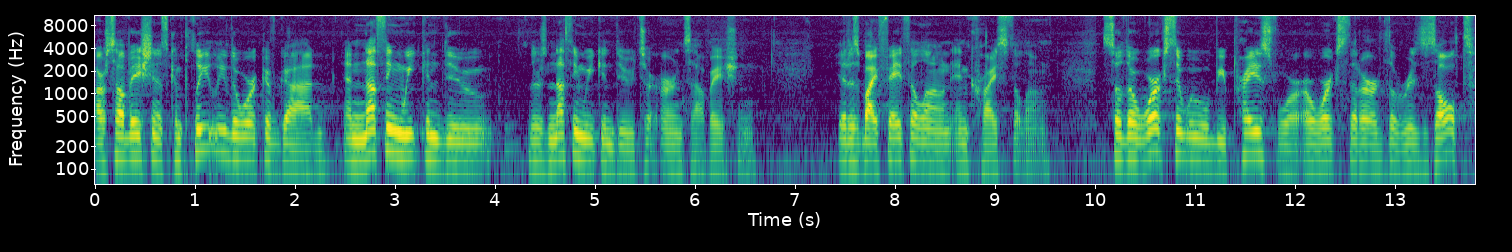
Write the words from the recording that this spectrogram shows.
Our salvation is completely the work of God, and nothing we can do, there's nothing we can do to earn salvation. It is by faith alone in Christ alone. So the works that we will be praised for are works that are the result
